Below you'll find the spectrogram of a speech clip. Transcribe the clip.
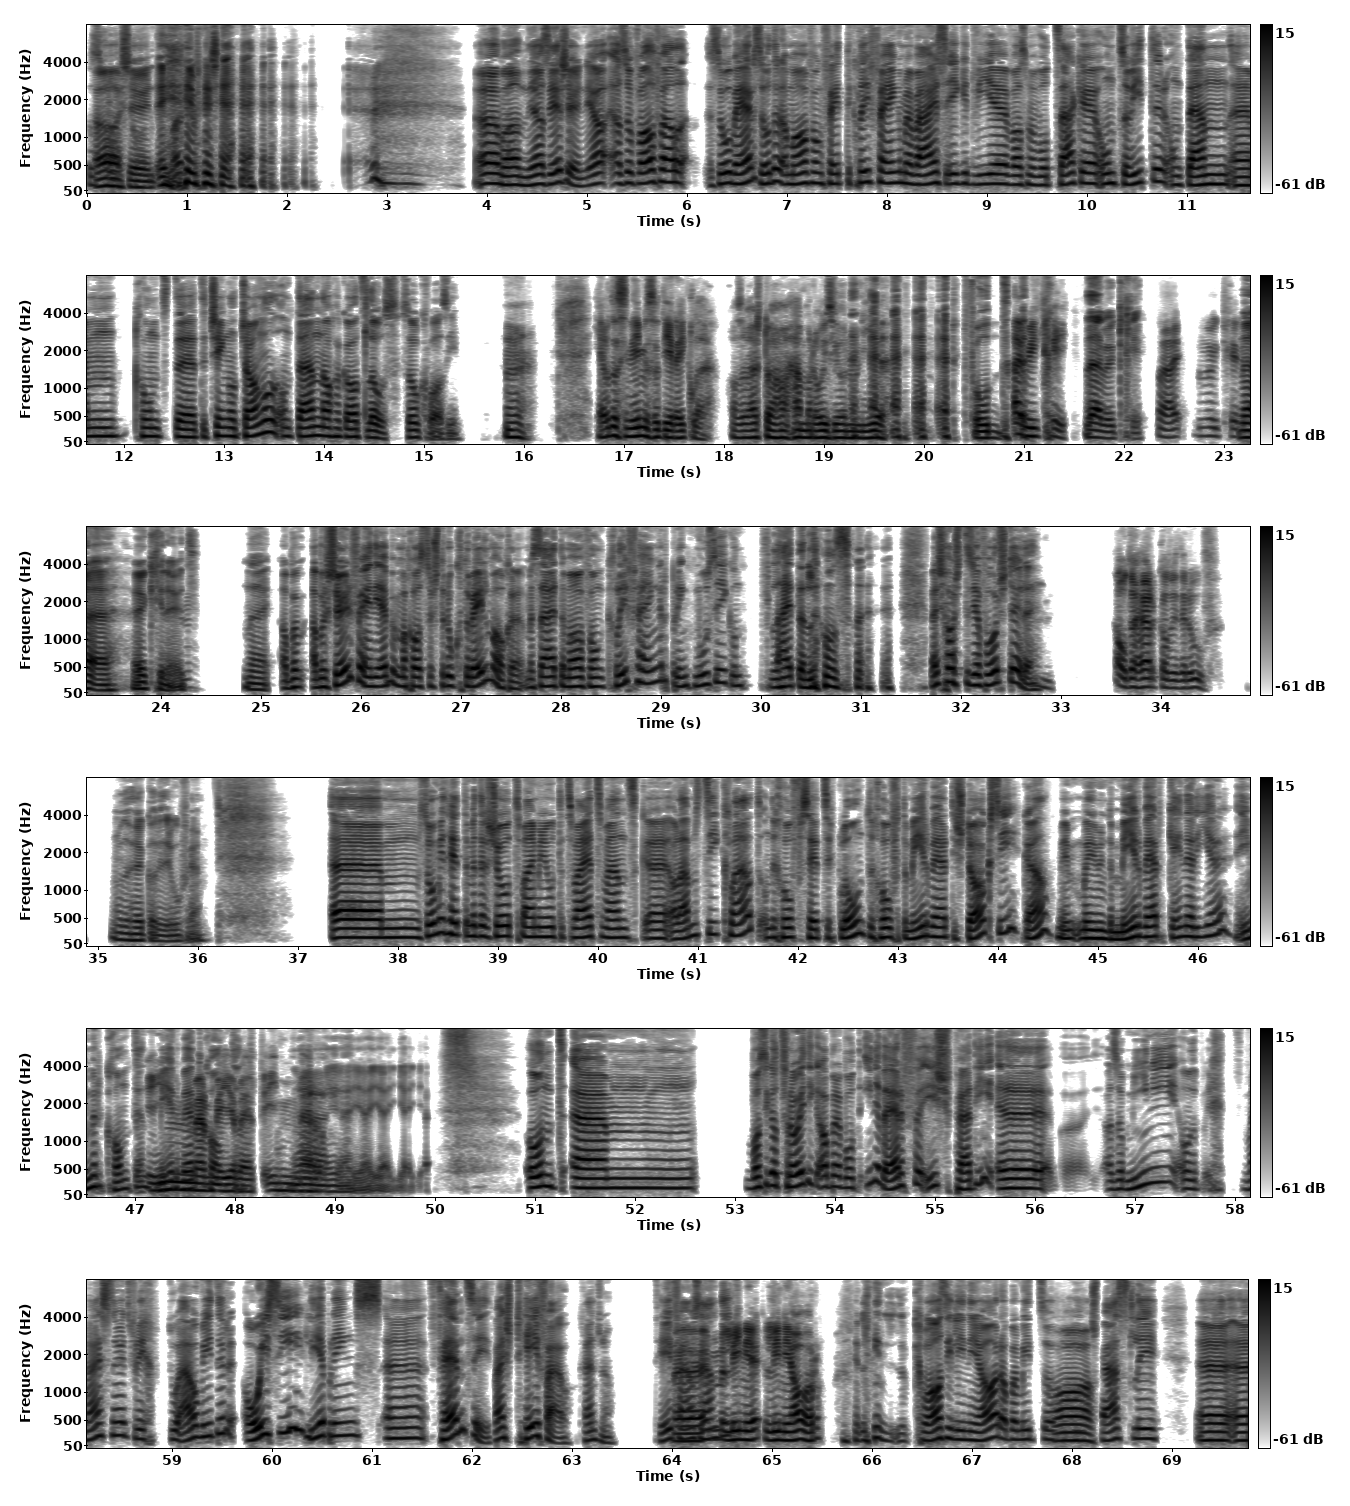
Das Ah, ich schön. Ah, Mann, ja, sehr schön. Ja, also auf jeden Fall, so wär's, oder? Am Anfang fetter Cliffhanger, man weiß irgendwie, was man will sagen und so weiter. Und dann ähm, kommt der, der Jingle Jungle und dann nachher geht's los. So quasi. Hm. Ja, aber das sind immer so die Regeln. Also weißt du, da haben wir uns ja noch nie. Gefunden. Nein, wirklich. Nein, wirklich. Nein, wirklich nicht. Nein, wirklich nicht. Nein. Aber, aber schön finde ich eben, man kann es so strukturell machen. Man sagt am Anfang Cliffhanger, bringt Musik und leitet dann los. weißt du, kannst du dir das ja vorstellen? Oder hört gerade wieder auf. Oder hört gerade wieder auf, ja. Ähm, somit hätten wir dann schon 2 Minuten 22 äh, an Lebenszeit geklaut und ich hoffe, es hat sich gelohnt. Ich hoffe, der Mehrwert ist da gewesen, gell? Wir, wir müssen den Mehrwert generieren. Immer Content, Immer Mehrwert, Content. Mehrwert, immer. Ja, ja, ja, ja, ja, ja. Und ähm, was ich gerade freudig aber wollte reinwerfen ist, Paddy, äh, also meine, oder ich weiß nicht, vielleicht du auch wieder, unsere Lieblings-Fernsehen, äh, weißt du, TV, kennst du noch? Ähm, TV-Sendung, line linear. quasi linear, aber mit so Ah. oh. Späßli, äh,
